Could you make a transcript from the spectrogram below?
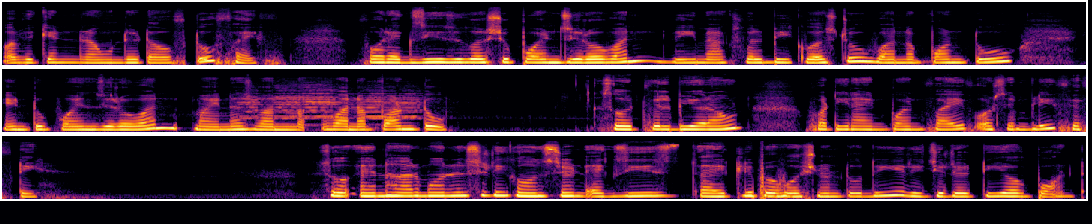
or we can round it off to 5 for x is equals to 0.01 v max will be equals to 1 upon 2 into 0.01 minus 1 1 upon 2 so it will be around 49.5 or simply 50 so anharmonicity constant x is directly proportional to the rigidity of bond.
